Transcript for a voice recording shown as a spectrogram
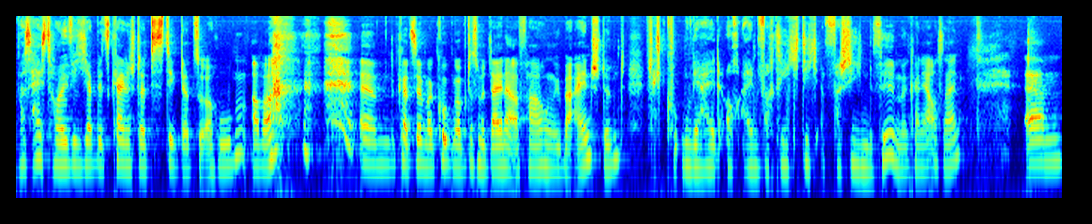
was heißt häufig? Ich habe jetzt keine Statistik dazu erhoben, aber ähm, du kannst ja mal gucken, ob das mit deiner Erfahrung übereinstimmt. Vielleicht gucken wir halt auch einfach richtig verschiedene Filme, kann ja auch sein. Ähm,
